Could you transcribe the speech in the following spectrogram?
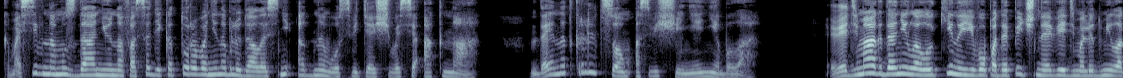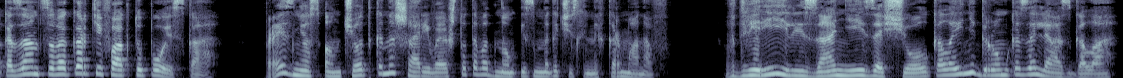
к массивному зданию, на фасаде которого не наблюдалось ни одного светящегося окна, да и над крыльцом освещения не было. Ведьмак Данила Лукин и его подопечная ведьма Людмила Казанцева к артефакту поиска. Произнес он четко, нашаривая что-то в одном из многочисленных карманов. В двери или за ней защелкала и негромко залязгала –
